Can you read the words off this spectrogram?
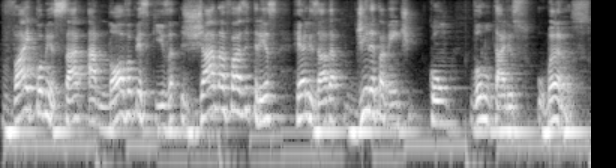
vai começar a nova pesquisa já na fase 3, realizada diretamente com voluntários humanos.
